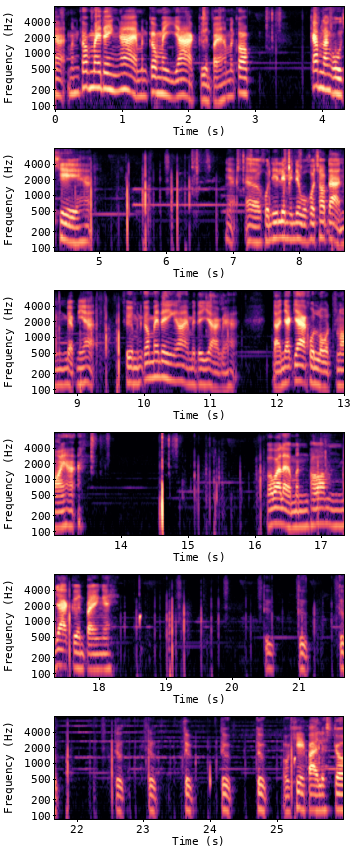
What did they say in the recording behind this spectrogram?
ยากมันก็ไม่ได้ง่าย มันก็ไม่ยากเกินไปฮะ มันก็กำลังโอเคฮะ เนี่ย เอ่อ คนที่เล่นวิดีโอเขาชอบด่านแบบนี้ฮะ คือมันก็ไม่ได้ง่ายไม่ได้ยากเลยฮะ ด่านยากๆคนโหลดน้อยฮะ เพราะว่าอะไรมันเพราะมันยากเกินไปไง ตึกตึกตึกตึกตึกตึกตึกตึกโอเค ไป let's go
